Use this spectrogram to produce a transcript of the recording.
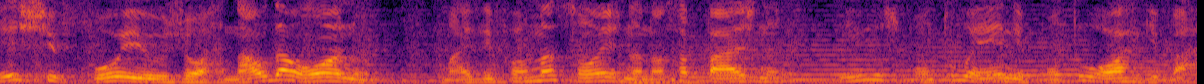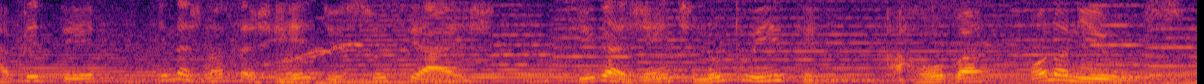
Este foi o Jornal da ONU. Mais informações na nossa página news.n.org/pt e nas nossas redes sociais. Siga a gente no Twitter, ONONews.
